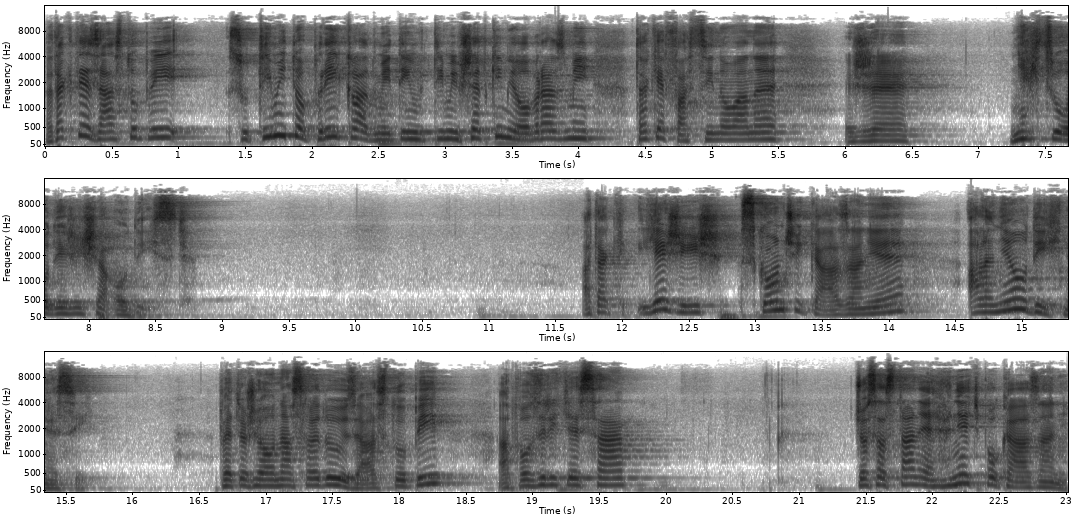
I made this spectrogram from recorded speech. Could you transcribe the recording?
A tak tie zástupy sú týmito príkladmi, tým, tými všetkými obrazmi také fascinované, že nechcú od Ježiša odísť. A tak Ježiš skončí kázanie, ale neodýchne si. Pretože ho nasledujú zástupy a pozrite sa, čo sa stane hneď po kázaní.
